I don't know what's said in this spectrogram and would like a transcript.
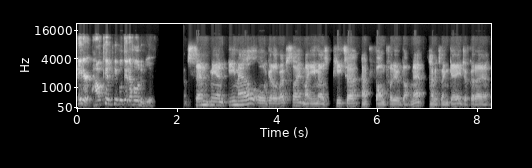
Peter, how can people get a hold of you? Send me an email or go to the website. My email is peter at farmfolio.net. Happy to engage. I've got a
